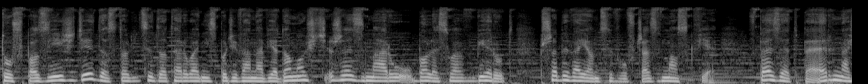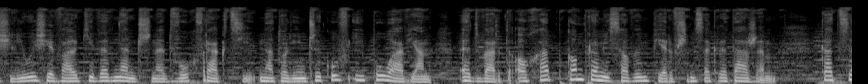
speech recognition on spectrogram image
Tuż po zjeździe do stolicy dotarła niespodziewana wiadomość, że zmarł Bolesław Bierut, przebywający wówczas w Moskwie. W PZPR nasiliły się walki wewnętrzne dwóch frakcji, Natolińczyków i Puławian. Edward Ochab kompromisowym pierwszym sekretarzem. KC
